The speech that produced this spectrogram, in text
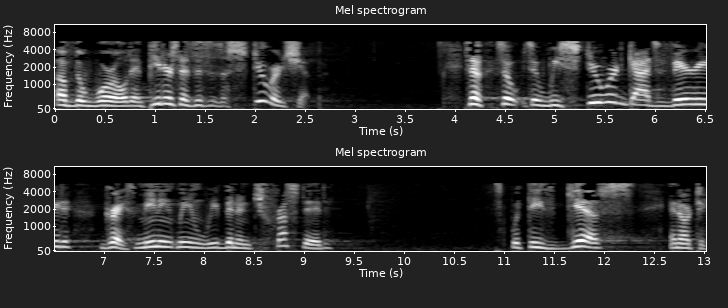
of the world. And Peter says this is a stewardship. So, so, so we steward God's varied grace, meaning, meaning we've been entrusted with these gifts and are to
